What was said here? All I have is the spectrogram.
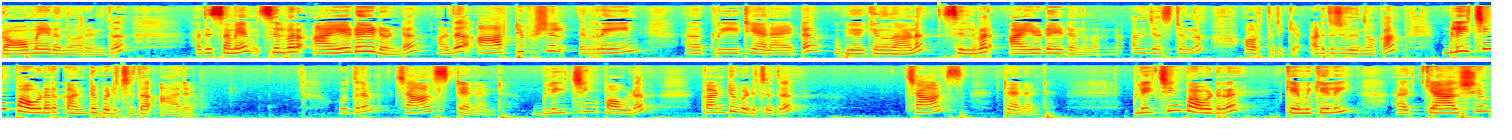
ബ്രോമൈഡ് എന്ന് പറയുന്നത്. അതേസമയം സിൽവർ അയോഡൈഡ് ഉണ്ട്. അത് ആർട്ടിഫിഷ്യൽ റെയിൻ ക്രിയേറ്റ് ചെയ്യാനായിട്ട് ഉപയോഗിക്കുന്നതാണ് സിൽവർ അയോഡൈഡ് എന്ന് പറയുന്നത്. അത് ജസ്റ്റ് ഒന്ന് ഓർത്തിരിക്കുക. അടുത്ത ചോദ്യം നോക്കാം. ബ്ലീച്ചിങ് പൗഡർ കണ്ടുപിടിച്ചത് ആര്? ഉത്തരം ചാൾസ് ടെനന്റ് ബ്ലീച്ചിങ് പൗഡർ കണ്ടുപിടിച്ചത് Charles Tennant bleaching powder chemically calcium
